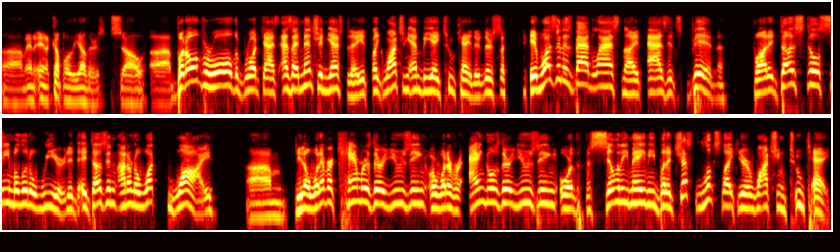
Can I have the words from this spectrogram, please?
um, and, and a couple of the others. So, uh, but overall, the broadcast, as I mentioned yesterday, it's like watching NBA 2K. There, there's it wasn't as bad last night as it's been, but it does still seem a little weird. It, it doesn't. I don't know what why. Um, you know, whatever cameras they're using or whatever angles they're using or the facility maybe, but it just looks like you're watching 2K.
